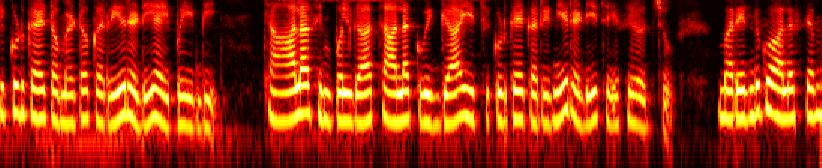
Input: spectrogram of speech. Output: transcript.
చిక్కుడుకాయ టొమాటో కర్రీ రెడీ అయిపోయింది. చాలా సింపుల్గా చాలా క్విక్గా ఈ చిక్కుడుకాయ కర్రీని రెడీ చేసేయచ్చు. మరెందుకు ఆలస్యం?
